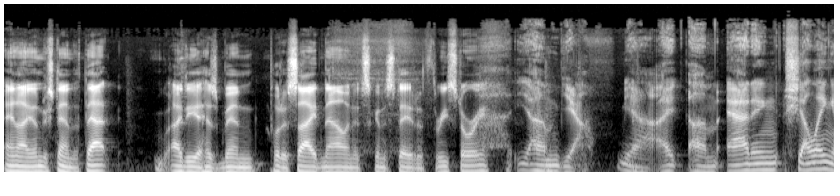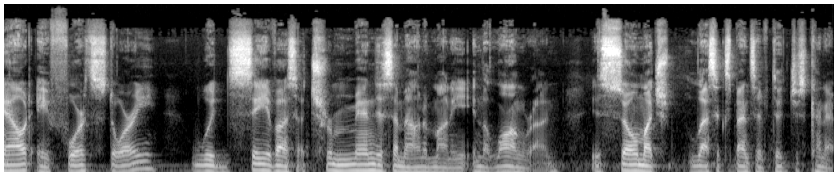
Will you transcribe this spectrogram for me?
And I understand that that idea has been put aside now, and it's going to stay at a three story. Um, yeah, yeah. I um, adding shelling out a fourth story would save us a tremendous amount of money in the long run. Is so much less expensive to just kind of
